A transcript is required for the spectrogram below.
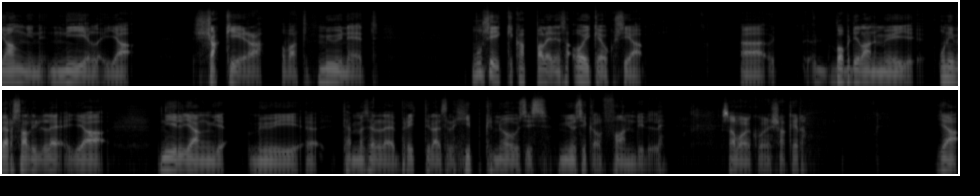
Youngin Neil ja Shakira, ovat myyneet musiikkikappaleidensa oikeuksia. Bob Dylan myi Universalille ja Neil Young myi tämmöiselle brittiläiselle Hypnosis Musical Fundille. Samoin kuin Shakira. Ja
